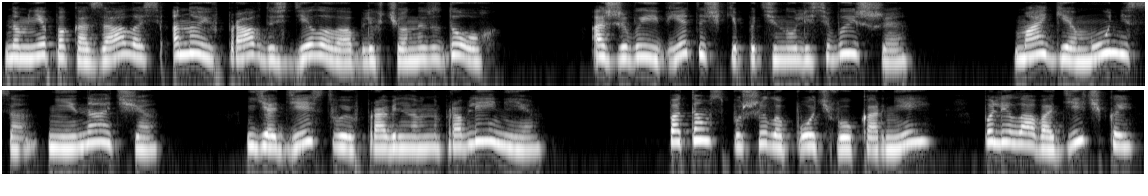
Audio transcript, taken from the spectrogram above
но мне показалось, оно и вправду сделало облегченный вздох, а живые веточки потянулись выше. Магия Муниса не иначе. Я действую в правильном направлении. Потом спушила почву у корней, полила водичкой,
